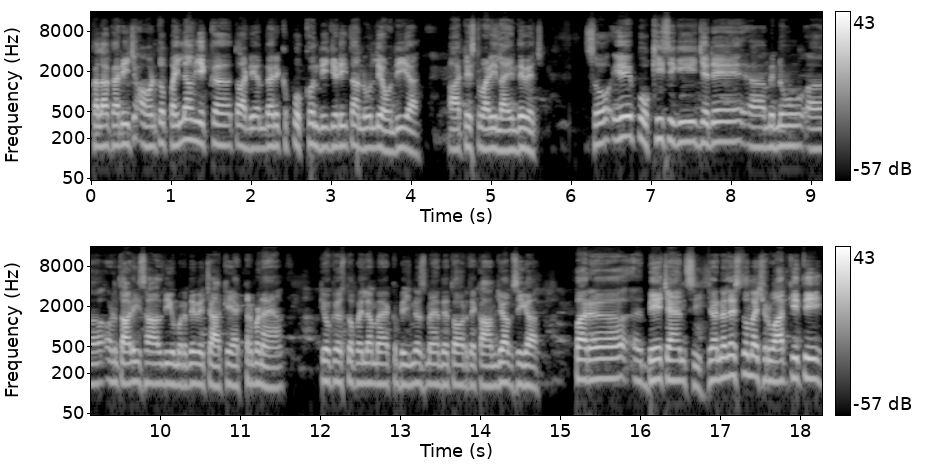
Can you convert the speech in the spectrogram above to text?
ਕਲਾਕਾਰੀ 'ਚ ਆਉਣ ਤੋਂ ਪਹਿਲਾਂ ਵੀ ਇੱਕ ਤੁਹਾਡੇ ਅੰਦਰ ਇੱਕ ਭੁੱਖ ਹੁੰਦੀ ਜਿਹੜੀ ਤੁਹਾਨੂੰ ਲਿਆਉਂਦੀ ਆ ਆਰਟਿਸਟ ਵਾਲੀ ਲਾਈਨ ਦੇ ਵਿੱਚ। ਸੋ ਇਹ ਭੁੱਖ ਹੀ ਸੀਗੀ ਜਿਹਦੇ ਮੈਨੂੰ ਅ, 39 ਸਾਲ ਦੀ ਉਮਰ ਦੇ ਵਿੱਚ ਆ ਕੇ ਐਕਟਰ ਬਣਾਇਆ। ਕਿਉਂਕਿ ਉਸ ਤੋਂ ਪਹਿਲਾਂ ਮੈਂ ਇੱਕ ਬਿਜ਼ਨਸਮੈਨ ਦੇ ਤੌਰ ਤੇ ਕਾਮਯਾਬ ਸੀਗਾ। ਪਰ ਬੇਚੈਨ ਸੀ। ਜਰਨਲਿਸਟ ਤੋਂ ਮੈਂ ਸ਼ੁਰੂਆਤ ਕੀਤੀ।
